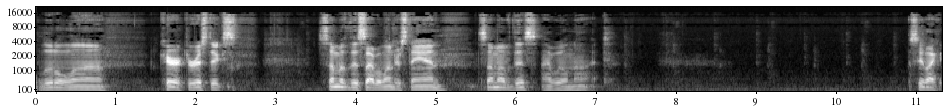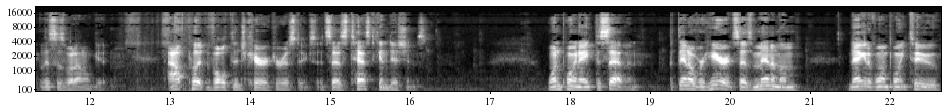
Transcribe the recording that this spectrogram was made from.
little uh, characteristics. Some of this I will understand. Some of this I will not. See, like, this is what I don't get. Output voltage characteristics. It says test conditions. 1.8 to 7. But then over here it says minimum negative 1.2,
